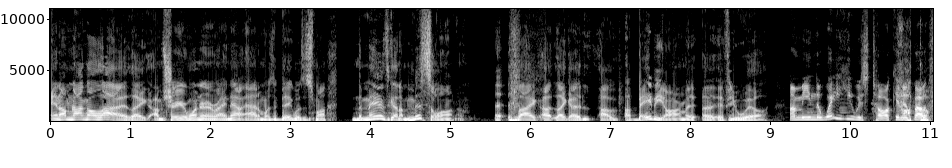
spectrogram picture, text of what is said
And I'm not gonna lie, like I'm sure you're wondering right now, Adam, was it big? Was it small? The man's got a missile on him, uh, like a, like a, a a baby arm, uh, uh if you will. I mean, the way he was talking What about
